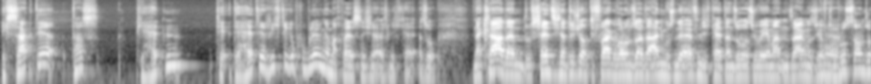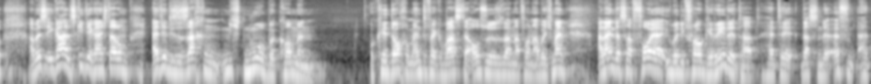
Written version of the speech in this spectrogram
ich sag dir, dass die hätten, die, der hätte richtige Probleme gemacht, wäre das nicht in der Öffentlichkeit. Also, na klar, dann stellt sich natürlich auch die Frage, warum sollte Animus in der Öffentlichkeit dann sowas über jemanden sagen und sich auf Ja. die Brust hauen und so. Aber ist egal, es geht ja gar nicht darum, er hat ja diese Sachen nicht nur bekommen. Okay, doch, im Endeffekt war es der Auslöser dann davon, aber ich meine, allein, dass er vorher über die Frau geredet hat, hätte das in der Öffentlichkeit,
